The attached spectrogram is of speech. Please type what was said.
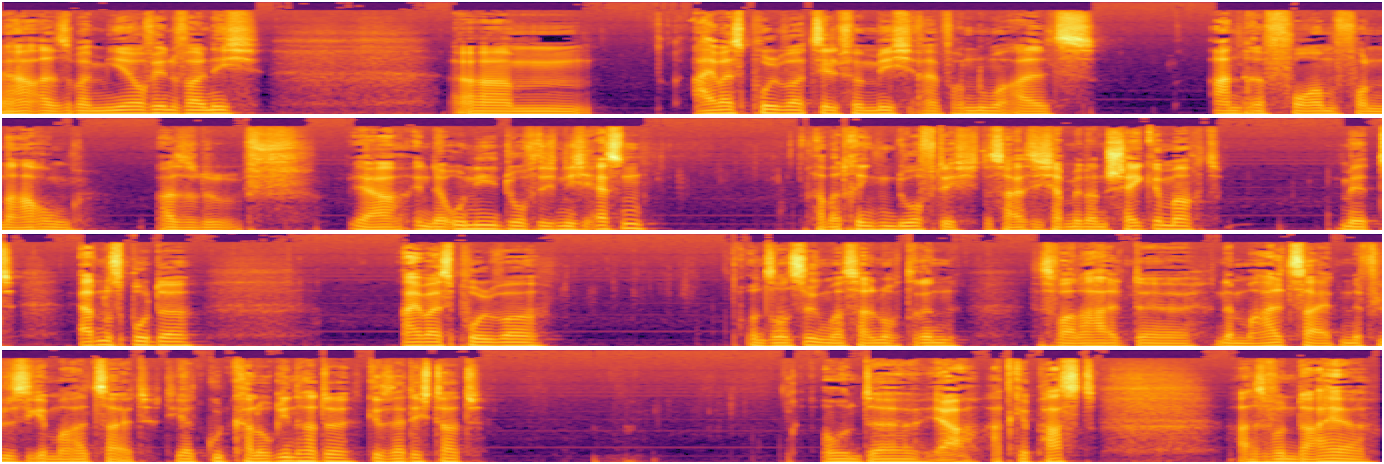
Ja, also bei mir auf jeden Fall nicht. Ähm, Eiweißpulver zählt für mich einfach nur als andere Form von Nahrung. Also du, ja, in der Uni durfte ich nicht essen, aber trinken durfte ich. Das heißt, ich habe mir dann einen Shake gemacht mit Erdnussbutter, Eiweißpulver und sonst irgendwas halt noch drin. Das war dann halt eine, eine Mahlzeit, eine flüssige Mahlzeit, die halt gut Kalorien hatte, gesättigt hat und äh, ja, hat gepasst. Also von daher,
